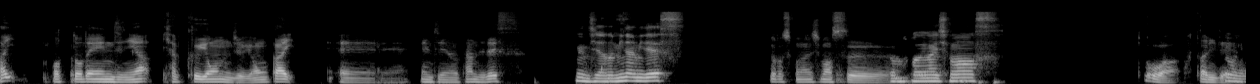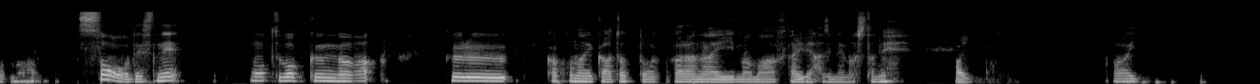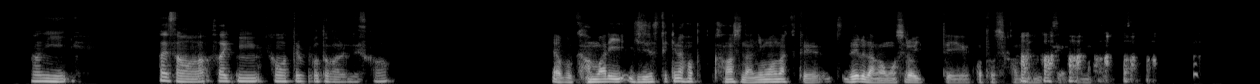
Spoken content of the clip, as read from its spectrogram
はい。ボットでエンジニア144回、えー、エンジニアの丹治です。エンジニアの南です。よろしくお願いします。よろ今しくお願いします。日は2人で、今日は、そうですね。大坪くんが来るか来ないかちょっとわからないまま二人で始めましたね。はい。はい。何、谷さんは最近ハマってることがあるんですか？いや、僕あんまり技術的な話何もなくて、ゼルダが面白いっていうことしかないんですよ ね。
